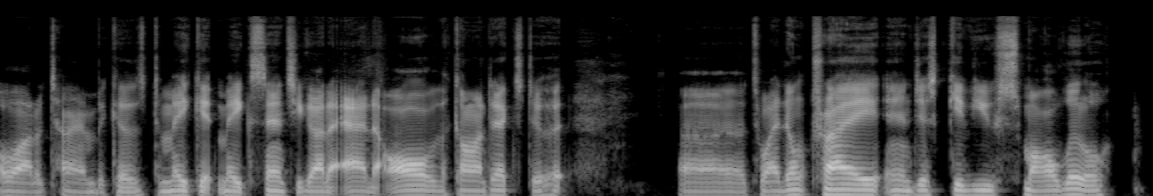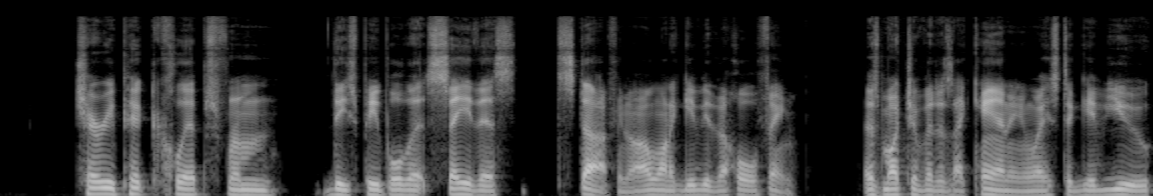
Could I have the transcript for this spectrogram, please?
a lot of time because to make it make sense, you got to add all the context to it. Uh, that's why I don't try and just give you small little cherry picked clips from these people that say this stuff. You know, I want to give you the whole thing, as much of it as I can, anyways, to give you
